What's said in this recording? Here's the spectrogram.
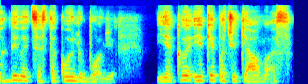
дивиться з такою любов'ю. Яке, яке почуття у вас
